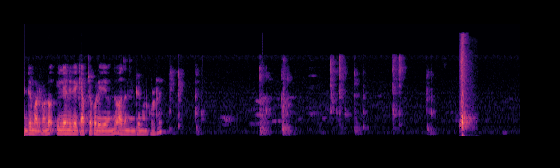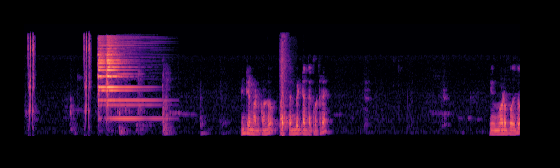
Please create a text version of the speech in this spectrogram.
ಎಂಟ್ರಿ ಮಾಡಿಕೊಂಡು, ಇಲ್ಲೇನಿದೆ ಕ್ಯಾಪ್ಚರ್ ಕೋಡ್ ಇದೆ ಒಂದು ಅದನ್ನು ಎಂಟ್ರಿ ಮಾಡಿಕೊಳ್ರಿ. ಎಂಟ್ರಿ ಮಾಡಿಕೊಂಡು ಸಬ್ಮಿಟ್ ಅಂತ ಕೊಟ್ಟರೆ ನೀವು ನೋಡ್ಬೋದು,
